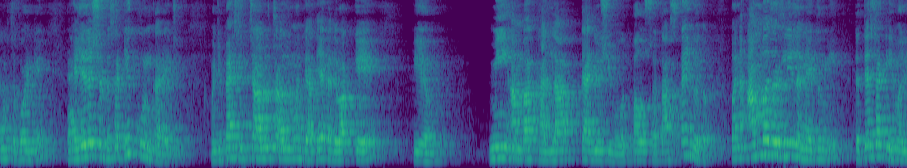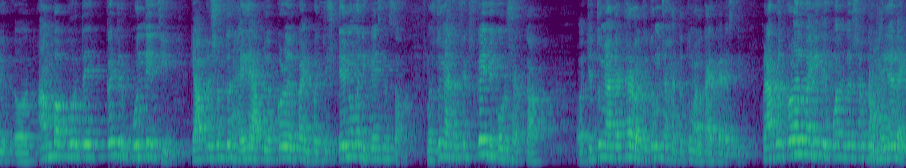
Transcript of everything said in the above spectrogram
पुढचं पॉईंट आहे. राहिलेल्या शब्दासाठी खून करायची. म्हणजे पॅसेज चालू चालू मध्ये आता एखादे वाक्य आहे की मी आंबा खाल्ला त्या दिवशी बहुत पाऊस होता असं काही होतं. पण आंबा जर लिहिलं नाही तुम्ही तर त्यासाठी म्हणजे आंबा पुरते काहीतरी कोण द्यायची की आपले शब्द राहिले आपलं कळलं पाहिजे पण ते स्टेनोमध्ये काहीच नसावं. मग तुम्ही आता फिक्स काही बी करू शकता. ते तुम्ही आता ठरवा की तुमच्या हातात तुम्हाला काय करायचं ते. पण आपलं कळलं पाहिजे ते कोणता तरी शब्द राहिलेला आहे.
